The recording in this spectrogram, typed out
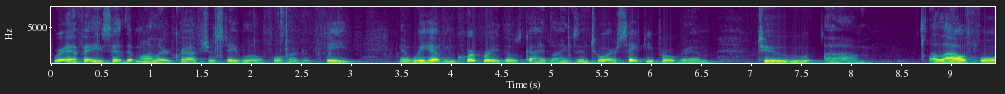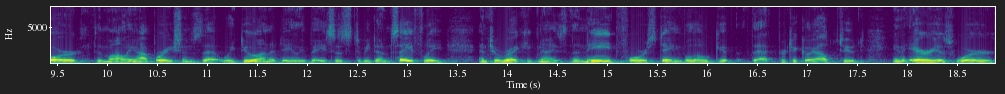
where FAA said that model aircraft should stay below 400 feet. And we have incorporated those guidelines into our safety program to um, allow for the modeling operations that we do on a daily basis to be done safely and to recognize the need for staying below that particular altitude in areas where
